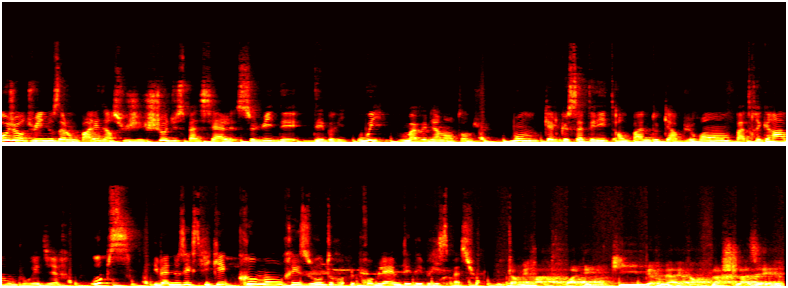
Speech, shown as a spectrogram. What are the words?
Aujourd'hui, nous allons parler d'un sujet chaud du spatial, celui des débris. Oui, vous m'avez bien entendu. Bon, quelques satellites en panne de carburant, pas très grave on pourrait dire. Oups Il va nous expliquer comment résoudre le problème des débris spatiaux. Une caméra 3D qui permet avec un flash laser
